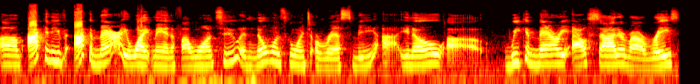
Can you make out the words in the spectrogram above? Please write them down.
um, i can even i can marry a white man if i want to and no one's going to arrest me uh, you know uh, we can marry outside of our race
